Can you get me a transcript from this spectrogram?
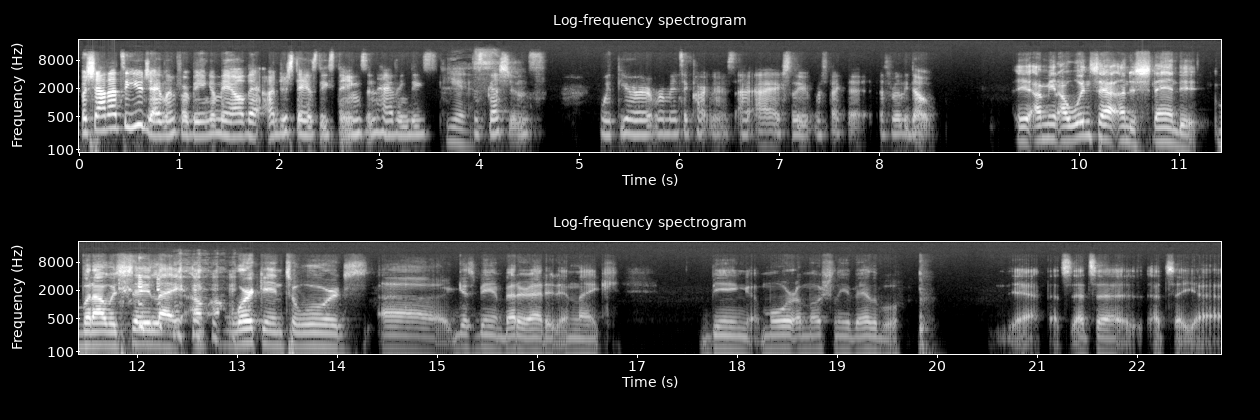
But mm-hmm. shout out to you, Jalen, for being a male that understands these things and having these yes. discussions with your romantic partners. I, I actually respect that. That's really dope. Yeah, I mean, I wouldn't say I understand it, but I would say like I'm, I'm, working towards, uh, I guess, being better at it and like being more emotionally available. Yeah, that's that's a that's a uh,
